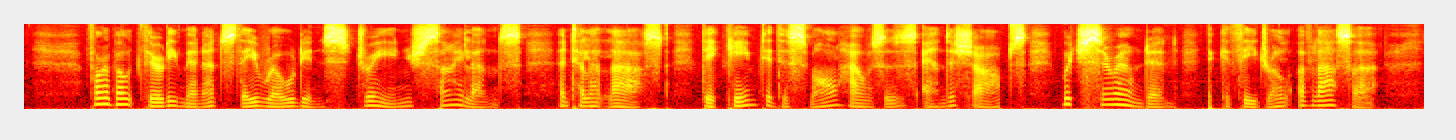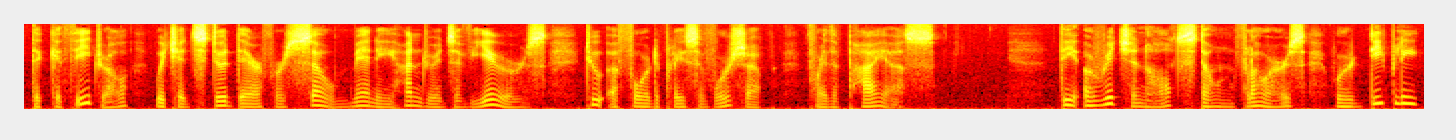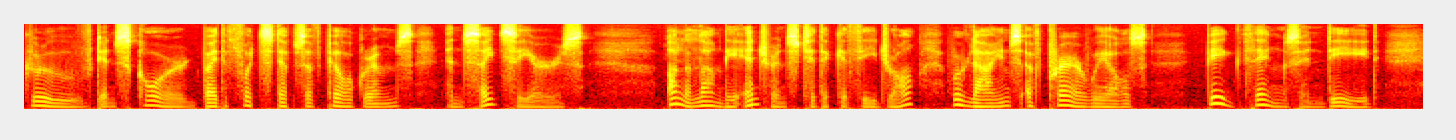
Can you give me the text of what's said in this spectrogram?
For about thirty minutes they rode in strange silence, until at last they came to the small houses and the shops which surrounded the Cathedral of Lhasa, the cathedral which had stood there for so many hundreds of years to afford a place of worship for the pious. The original stone floors were deeply grooved and scored by the footsteps of pilgrims and sightseers. All along the entrance to the cathedral were lines of prayer wheels, big things indeed,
